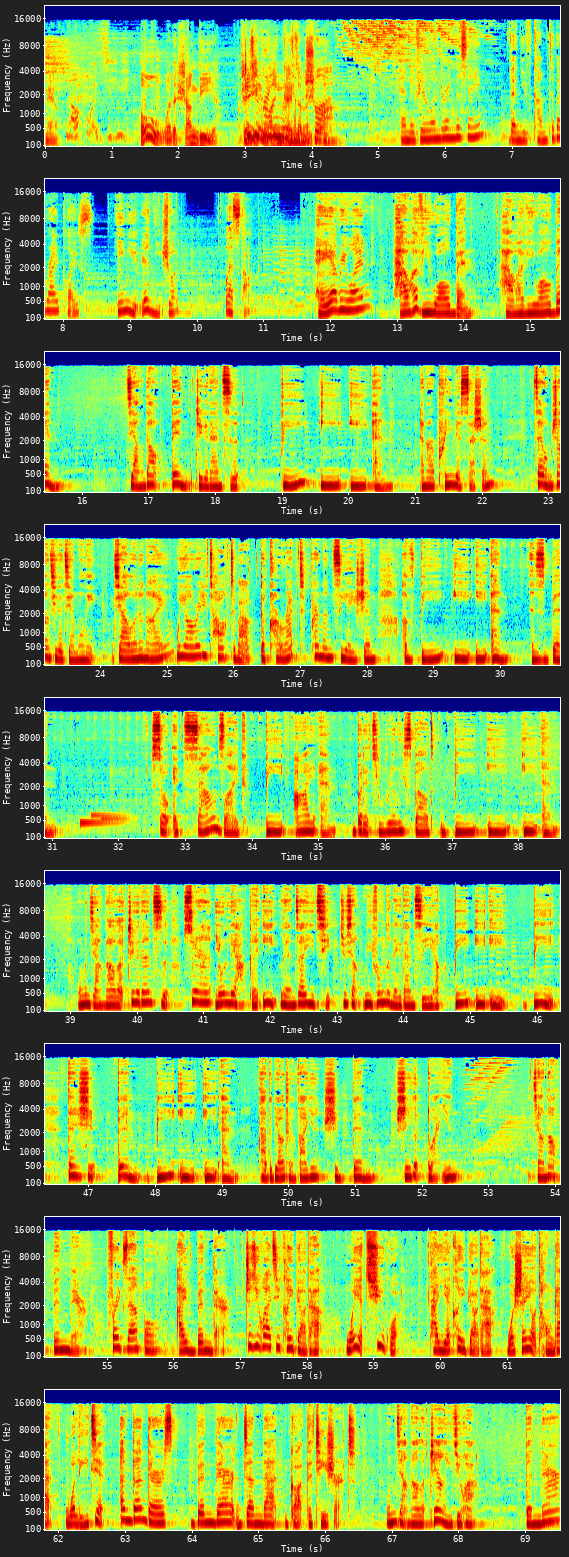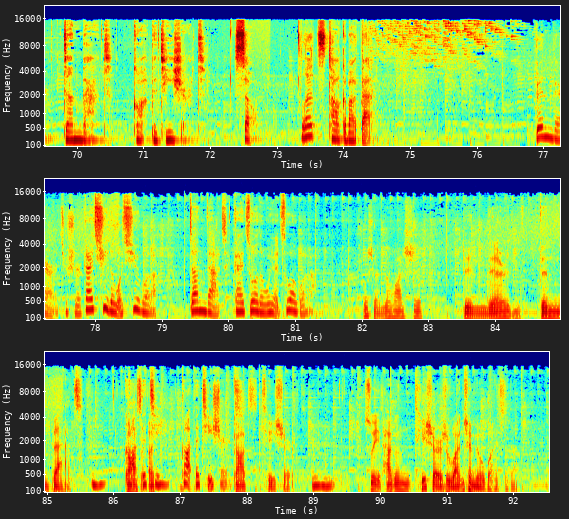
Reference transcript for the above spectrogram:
没有。老伙计。哦，我的上帝呀，这句个应话英文怎该怎么说么说啊？ And if you're wondering the same, then you've come to the right place. 英语任你说，Let's talk. Hey everyone, how have you all been? How have you all been? 讲到 been 这个单词，b e e n。In our previous session，在我们上期的节目里， 嘉伦 and I we already talked about the correct pronunciation of b e e n is been. So it sounds like B I N, but it's really spelled B E E N. 我们讲到了这个单词，虽然有两个 e 连在一起，就像蜜蜂的那个单词一样，b e e b，但是 been b e e n 它的标准发音是 been，是一个短音。 讲到 been there，for example，I've been there 这句话既可以表达我也去过，它也可以表达我深有同感，我理解。And then there's been there, done that, got the T-shirt。我们讲到了这样一句话：been there, done that, got the T-shirt。So, let's talk about that. Been there 就是该去的我去过了，done that 该做的我也做过了。复选的话是 been there, done that, 嗯 got the a T got the T-shirt。 got T-shirt，嗯，所以它跟 T-shirt 是完全没有关系的。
